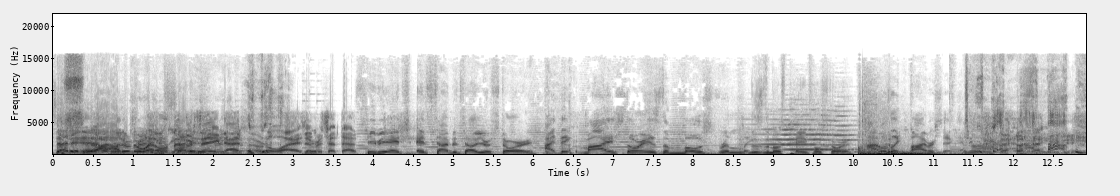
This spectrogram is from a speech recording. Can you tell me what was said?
said it, and I, I don't know why I don't you said remember it. saying that. I don't know why I ever said that. TBH, it's time to tell your story. I think my story is the most This is the most painful story. I was like five or six.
